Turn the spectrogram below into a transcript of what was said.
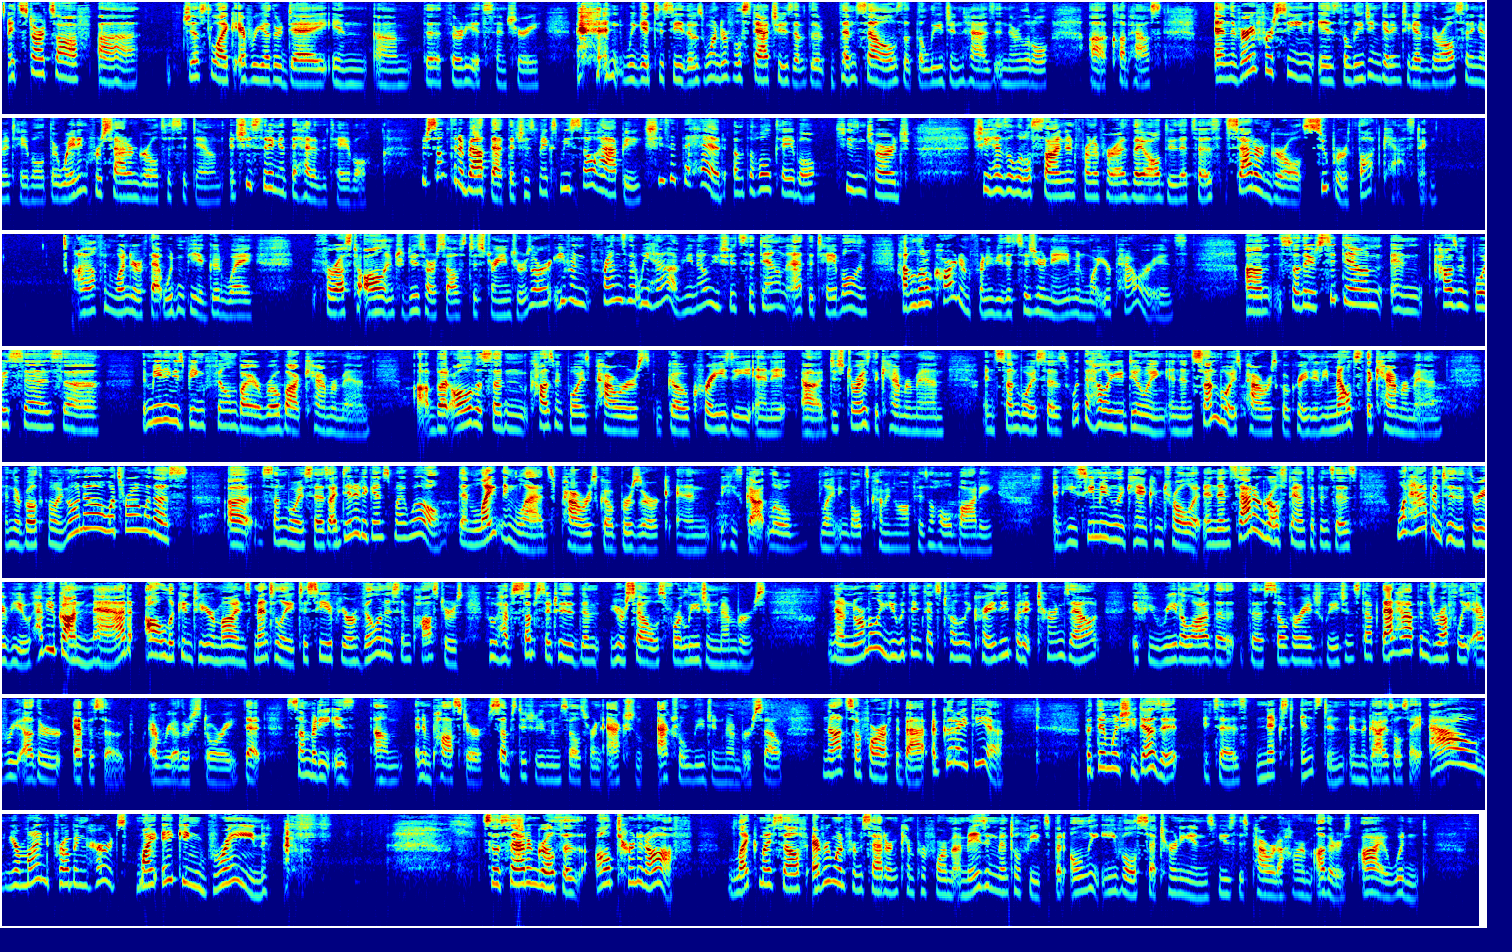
it starts off uh, just like every other day in um, the 30th century, and we get to see those wonderful statues of the, themselves that the Legion has in their little uh, clubhouse. And the very first scene is the Legion getting together. They're all sitting at a table. They're waiting for Saturn Girl to sit down, and she's sitting at the head of the table. There's something about that that just makes me so happy. She's at the head of the whole table. She's in charge. She has a little sign in front of her, as they all do, that says Saturn Girl Super Thought Casting. I often wonder if that wouldn't be a good way for us to all introduce ourselves to strangers or even friends that we have. You know, you should sit down at the table and have a little card in front of you that says your name and what your power is. Um, so they sit down, and Cosmic Boy says uh, the meeting is being filmed by a robot cameraman. Uh, but all of a sudden, Cosmic Boy's powers go crazy and it uh, destroys the cameraman. And Sunboy says, What the hell are you doing? And then Sunboy's powers go crazy and he melts the cameraman and they're both going, "Oh no, what's wrong with us?" Uh, Sunboy says, "I did it against my will." Then Lightning Lad's powers go berserk, and he's got little lightning bolts coming off his whole body, and he seemingly can't control it. And then Saturn Girl stands up and says, "What happened to the three of you? Have you gone mad? I'll look into your minds mentally to see if you're villainous imposters who have substituted them yourselves for Legion members." Now, normally you would think that's totally crazy, but it turns out if you read a lot of the, the Silver Age Legion stuff, that happens roughly every other episode, every other story, that somebody is um, an imposter substituting themselves for an action, actual Legion member. So, not so far off the bat, a good idea. But then when she does it, it says, next instant, and the guys will say, Ow, your mind probing hurts. My aching brain. so Saturn Girl says, I'll turn it off. Like myself, everyone from Saturn can perform amazing mental feats, but only evil Saturnians use this power to harm others. I wouldn't.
